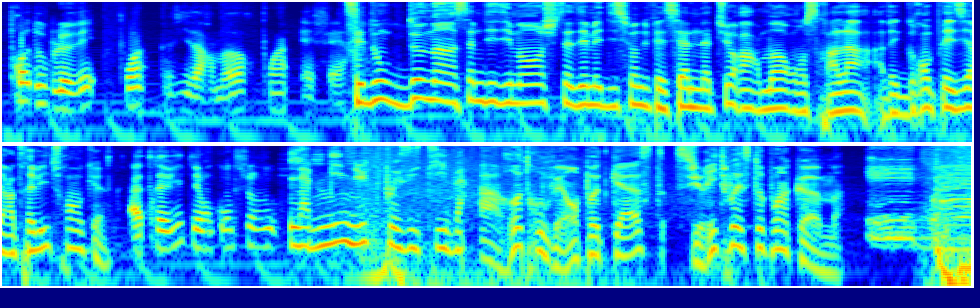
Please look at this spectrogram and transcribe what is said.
www.vivarmor.fr. C'est donc demain, samedi, dimanche, 16e édition du festival Nature Armor. On sera là avec grand plaisir. À très vite, Franck. À très vite et on compte sur vous. La minute positive. À retrouver en podcast sur itwest.com.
